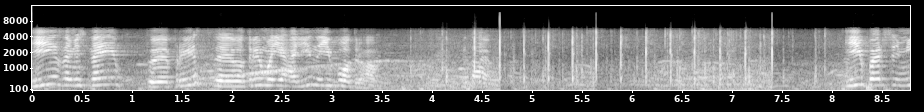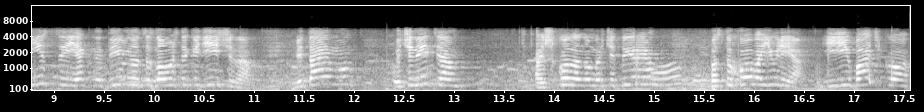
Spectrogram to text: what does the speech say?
і замість неї е, приз е, отримає Аліна її подруга. Вітаю. І перше місце, як не дивно, це знову ж таки дівчина. Вітаємо! Учениця школи номер 4 Пастухова Юлія. Її батько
